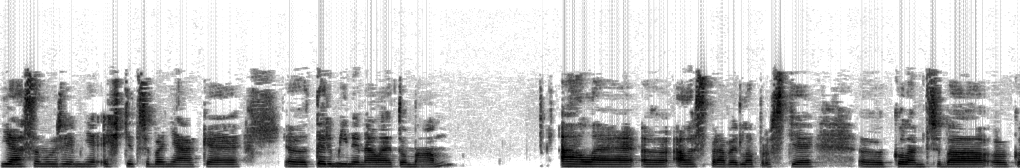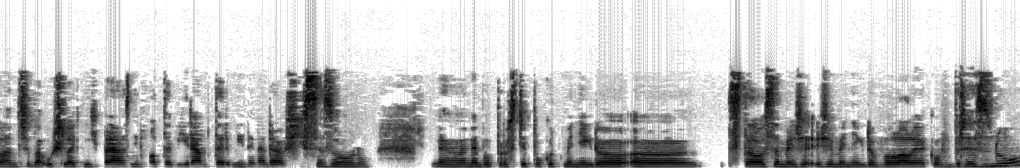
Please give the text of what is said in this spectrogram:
Já samozřejmě ještě třeba nějaké uh, termíny na léto mám, ale, uh, ale zpravidla prostě uh, kolem třeba, kolem třeba už letních prázdnin otevírám termíny na další sezónu. Nebo prostě pokud mi někdo stalo se mi, že, že mi někdo volal jako v březnu,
